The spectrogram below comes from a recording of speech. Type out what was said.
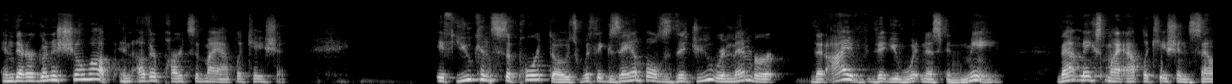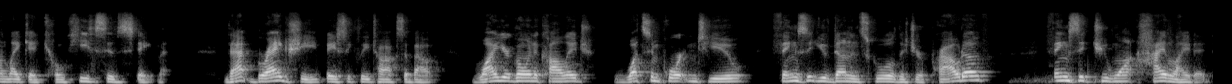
and that are going to show up in other parts of my application. If you can support those with examples that you remember that I've that you've witnessed in me, that makes my application sound like a cohesive statement. That brag sheet basically talks about why you're going to college, what's important to you, things that you've done in school that you're proud of, things that you want highlighted,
